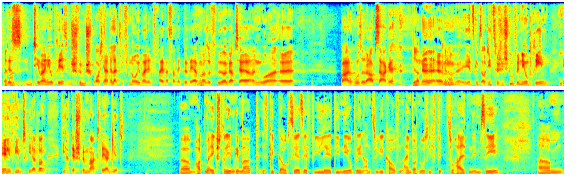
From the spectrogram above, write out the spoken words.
Das Handel. Thema Neopren ist im Schwimmsport ja relativ neu bei den Freiwasserwettbewerben. Mhm. Also früher gab es ja nur äh, Badehose oder Absage. Ja, ne? ähm, genau. Jetzt gibt es auch die Zwischenstufe Neopren, mhm. ähnlich wie im Triathlon. Wie hat der Schwimmmarkt reagiert? Ähm, hat man extrem gemerkt. Es gibt auch sehr, sehr viele, die Neoprenanzüge kaufen, einfach nur sich fit zu halten im See. Ähm,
